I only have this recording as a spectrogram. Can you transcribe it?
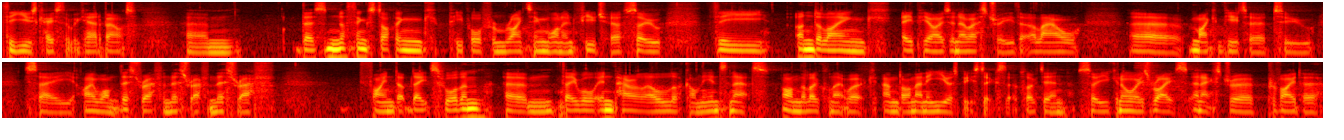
the use case that we cared about. Um, there's nothing stopping people from writing one in future. So the underlying APIs in OS tree that allow uh, my computer to say, I want this ref and this ref and this ref, find updates for them. Um, they will in parallel look on the internet, on the local network, and on any USB sticks that are plugged in. So you can always write an extra provider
